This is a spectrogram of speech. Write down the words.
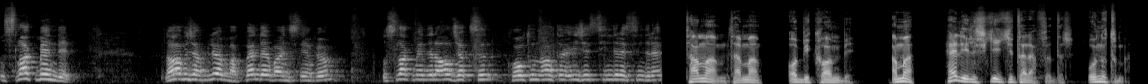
Islak mendil. Ne yapacağım biliyor musun? Bak ben de hep aynısını yapıyorum. Islak mendili alacaksın. Koltuğun altına iyice sindire sindire. Tamam tamam o bir kombi. Ama her ilişki iki taraflıdır. Unutma.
